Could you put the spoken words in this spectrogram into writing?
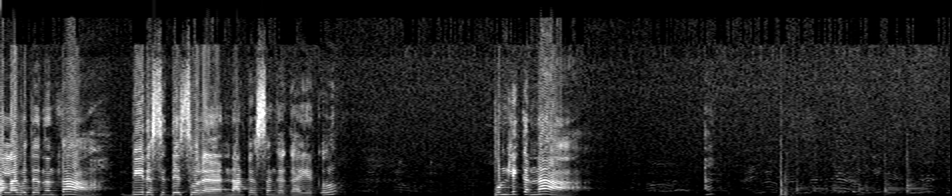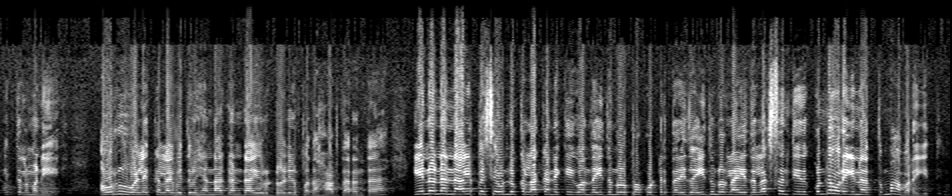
ಕಲಾವಿದರಂತ ಬೀರಸಿದ್ದೇಶ್ವರ ನಾಟಕ ಸಂಘ ಗಾಯಕರು. ಪುಂಡ್ಲಿಕನ್ನ ಇತ್ತಲಮಣಿ ಅವರು ಒಳ್ಳೆ ಕಲಾವಿದರು, ಹೆಣ್ಣ ಗಂಡ ಇವರು ಡೊಳ್ಳಿನ ಪದ ಹಾಡ್ತಾರಂತ. ಏನು ನನ್ನ ಅಲ್ಪಸೆ ಒಂದು ಕಲಾಕನಕ್ಕೆ ಒಂದು ಐದು ರೂಪಾಯಿ ಕೊಟ್ಟಿರ್ತಾರೆ. ಇದು ಐದು ನೂರ ಐದು ಲಕ್ಷ ಅಂತ ಇದ್ಕೊಂಡು ಅವರಿಗೆ ನಾನು ತುಂಬ ಬರಗಿದ್ದೀನಿ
